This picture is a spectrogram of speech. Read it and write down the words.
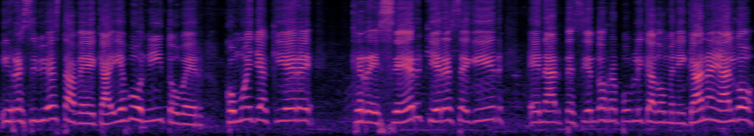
y recibió esta beca y es bonito ver cómo ella quiere crecer, quiere seguir enarteciendo República Dominicana y algo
